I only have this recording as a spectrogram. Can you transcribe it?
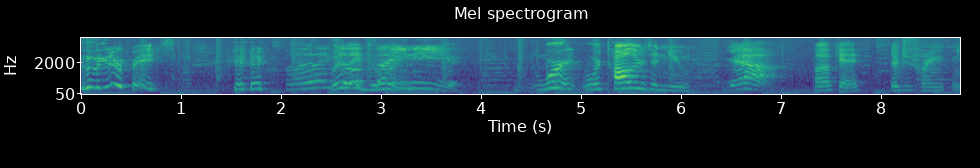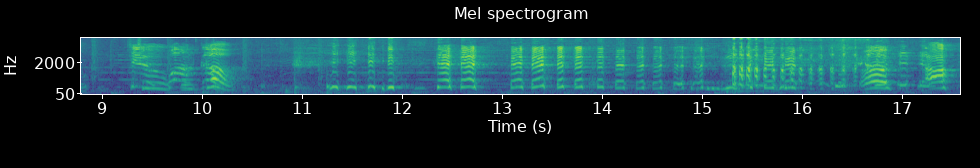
Look at her face. Are What so are they doing? we're we're taller than you. Yeah. Okay, they're just running. Two, Two, one, one, go. oh, oh.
